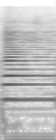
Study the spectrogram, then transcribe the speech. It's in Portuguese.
Música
